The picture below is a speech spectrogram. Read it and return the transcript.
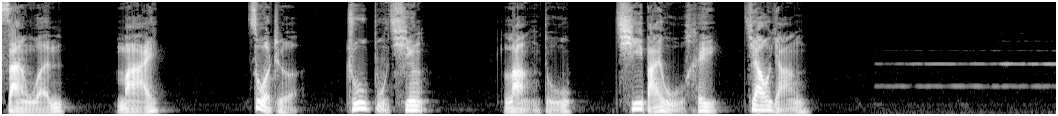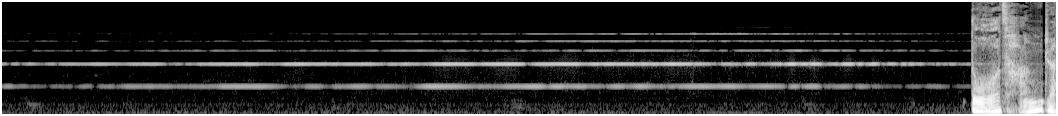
散文《埋》，作者朱步青，朗读七百五黑骄阳。躲藏着，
